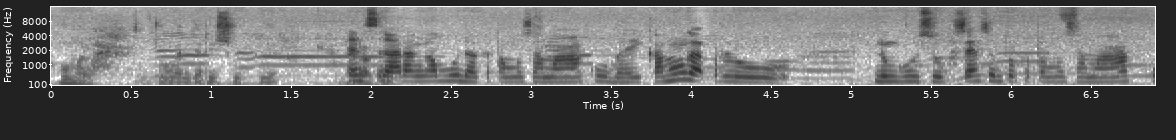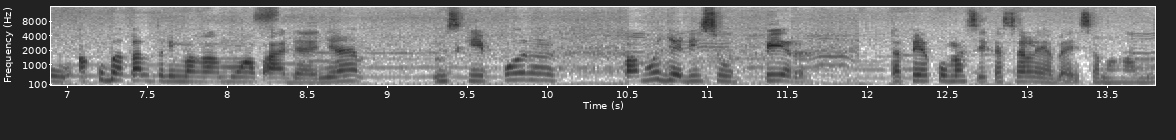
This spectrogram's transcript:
aku malah cuma jadi supir Dan aku- sekarang kamu udah ketemu sama aku, Bay. Kamu nggak perlu nunggu sukses untuk ketemu sama aku. Aku bakal terima kamu apa adanya, meskipun kamu jadi supir. Tapi aku masih kesel ya, Bay, sama kamu.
